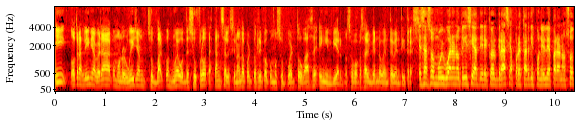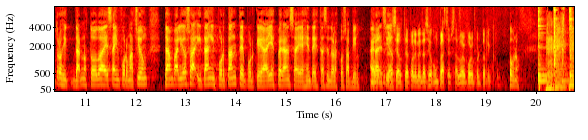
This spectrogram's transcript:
Y otras líneas, ¿verdad? Como Norwegian, sus barcos nuevos de su flota están seleccionando a Puerto Rico como su puerto base en invierno. Eso va a pasar invierno 2023. Esas son muy buenas noticias, director. Gracias por estar disponible para nosotros y darnos toda esa información tan valiosa y tan importante porque hay esperanza y hay gente que está haciendo las cosas bien. Agradecido. gracias a usted por la invitación. Un placer. Saludar por Puerto Rico. ¿Cómo no?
